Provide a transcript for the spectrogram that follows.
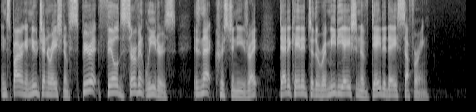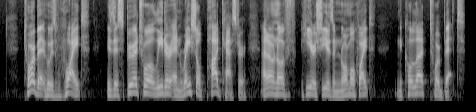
inspiring a new generation of spirit filled servant leaders. Isn't that Christianese, right? Dedicated to the remediation of day to day suffering. Torbett, who is white, is a spiritual leader and racial podcaster. I don't know if he or she is a normal white. Nichola Torbett.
